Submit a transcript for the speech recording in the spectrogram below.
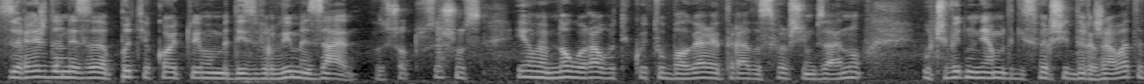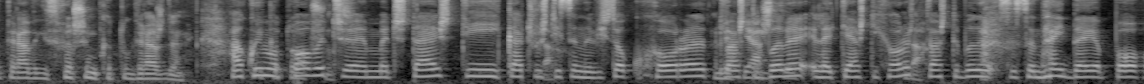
Зареждане за пътя, който имаме да извървиме заедно. Защото всъщност имаме много работи, които в България трябва да свършим заедно. Очевидно няма да ги свърши държавата, трябва да ги свършим като граждани. Ако има повече мечтаещи и качващи Да. се на високо хора, това ще бъде летящи хора, Да. това ще бъде с една идея по,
